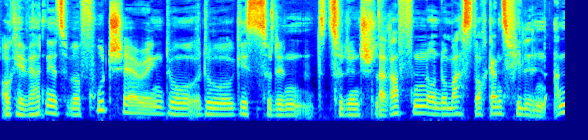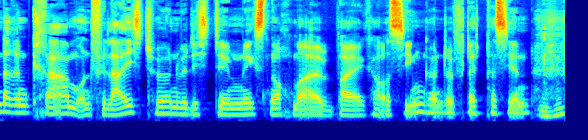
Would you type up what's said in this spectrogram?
Okay, wir hatten jetzt über Foodsharing, du, du gehst zu den, zu den Schlaraffen und du machst auch ganz viel in anderen Kram und vielleicht hören wir dich demnächst nochmal bei Chaos Siegen, könnte vielleicht passieren. Mhm.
